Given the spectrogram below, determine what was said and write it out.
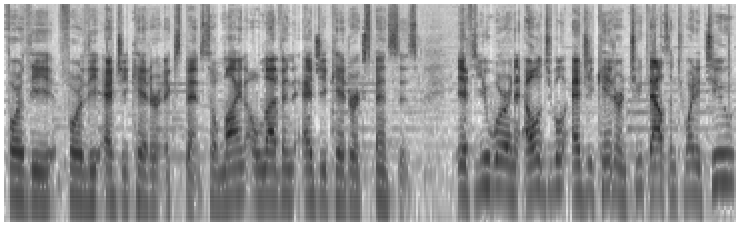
for the for the educator expense. So line 11 educator expenses. If you were an eligible educator in 2022,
